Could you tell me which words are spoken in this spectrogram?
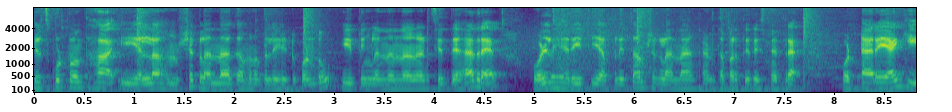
ತಿಳಿಸ್ಕೊಟ್ಟಿರುವಂತಹ ಈ ಎಲ್ಲ ಅಂಶಗಳನ್ನು ಗಮನದಲ್ಲಿ ಇಟ್ಟುಕೊಂಡು ಈ ತಿಂಗಳನ್ನ ನಡೆಸಿದ್ದೆ. ಆದರೆ ಒಳ್ಳೆಯ ರೀತಿಯ ಫಲಿತಾಂಶಗಳನ್ನು ಕಾಣ್ತಾ ಬರ್ತೀರಿ ಸ್ನೇಹಿತರೆ. ಒಟ್ಟಾರೆಯಾಗಿ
